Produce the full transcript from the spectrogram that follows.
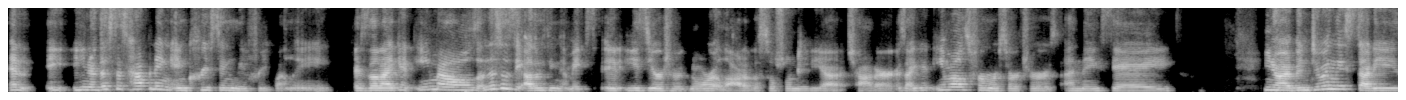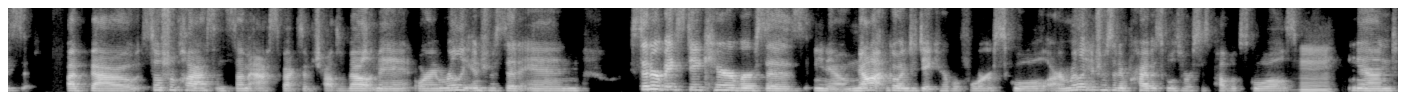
and you know, this is happening increasingly frequently, is that I get emails, and this is the other thing that makes it easier to ignore a lot of the social media chatter, is I get emails from researchers and they say, you know, I've been doing these studies about social class and some aspects of child development, or I'm really interested in center-based daycare versus, you know, not going to daycare before school, or I'm really interested in private schools versus public schools Mm, and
